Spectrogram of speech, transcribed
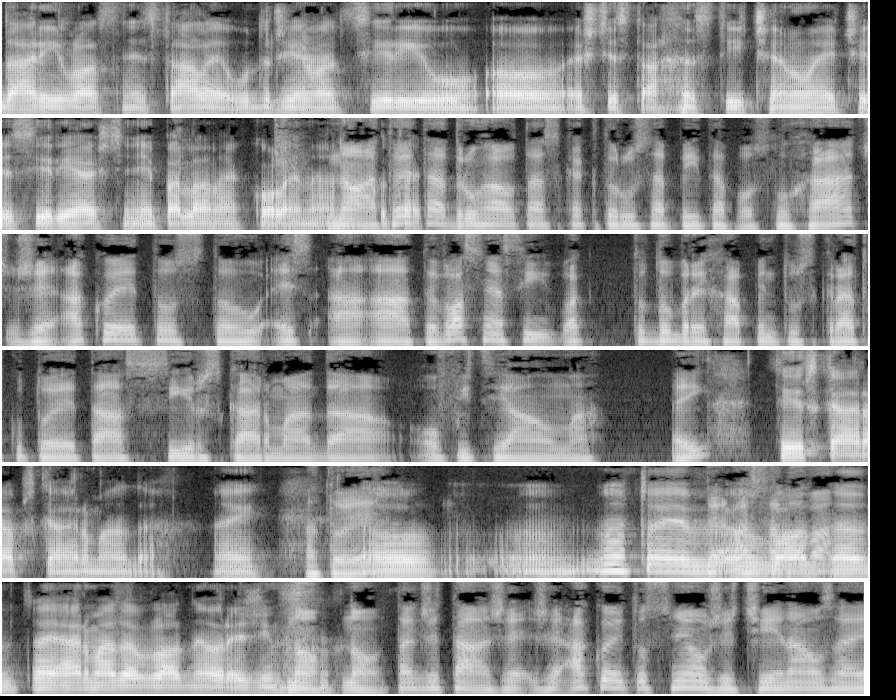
darí vlastne stále udržiavať Sýriu ešte stále stýčenú, či Sýria ešte nepadla na kolena. No a to tak... je tá druhá otázka, ktorú sa pýta poslucháč, že ako je to s tou SAA? To je vlastne asi, ak to dobre chápem tú skratku, to je tá sírska armáda oficiálna. Hej? Sýrska arabská armáda. Hej. A to je? no to je, to je, vlád, to je armáda vládneho režimu. No, no, takže tá, že, že ako je to s ňou, že či je naozaj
